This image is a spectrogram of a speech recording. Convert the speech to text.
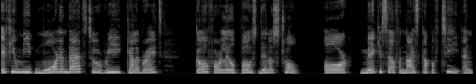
If you need more than that to recalibrate, go for a little post dinner stroll or make yourself a nice cup of tea and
